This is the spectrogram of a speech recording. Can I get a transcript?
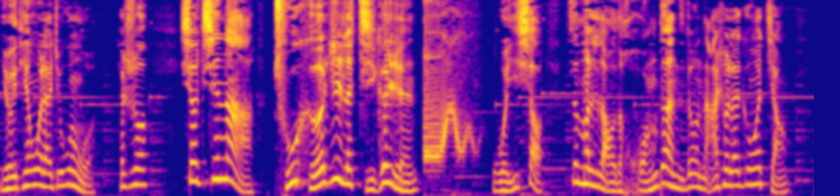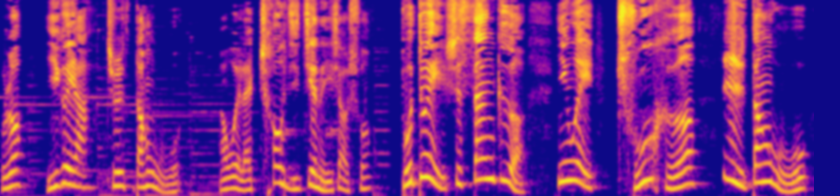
有一天，未来就问我，他说。小青呐，锄禾日了几个人？我一笑，这么老的黄段子都拿出来跟我讲。我说一个呀，就是当午。然后未来超级贱的一笑说：“不对，是三个，因为锄禾日当午，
